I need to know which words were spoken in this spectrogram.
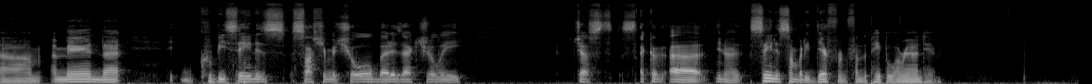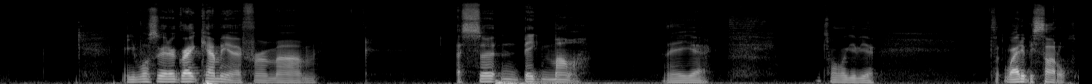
Um, a man that could be seen as such immature, but is actually just uh, you know seen as somebody different from the people around him. And you've also got a great cameo from um, a certain Big Mama. There you go. That's all I'll give you. It's a way to be subtle.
